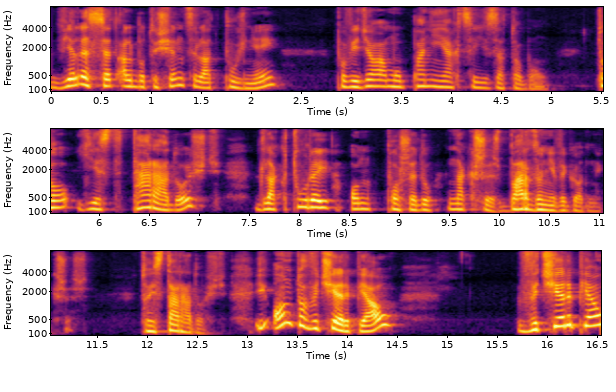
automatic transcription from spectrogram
wiele set albo tysięcy lat później, powiedziała mu: Panie, ja chcę iść za Tobą. To jest ta radość, dla której on poszedł na krzyż. Bardzo niewygodny krzyż. To jest ta radość. I on to wycierpiał, wycierpiał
